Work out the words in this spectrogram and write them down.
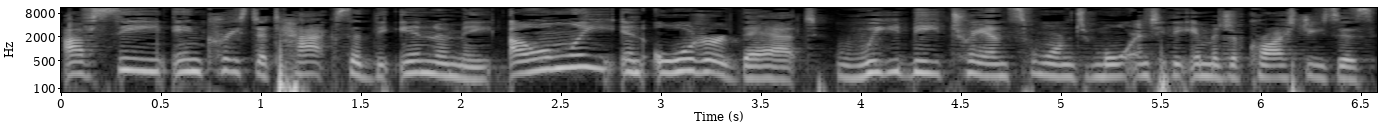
I've seen increased attacks of the enemy only in order that we be transformed more into the image of Christ Jesus.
